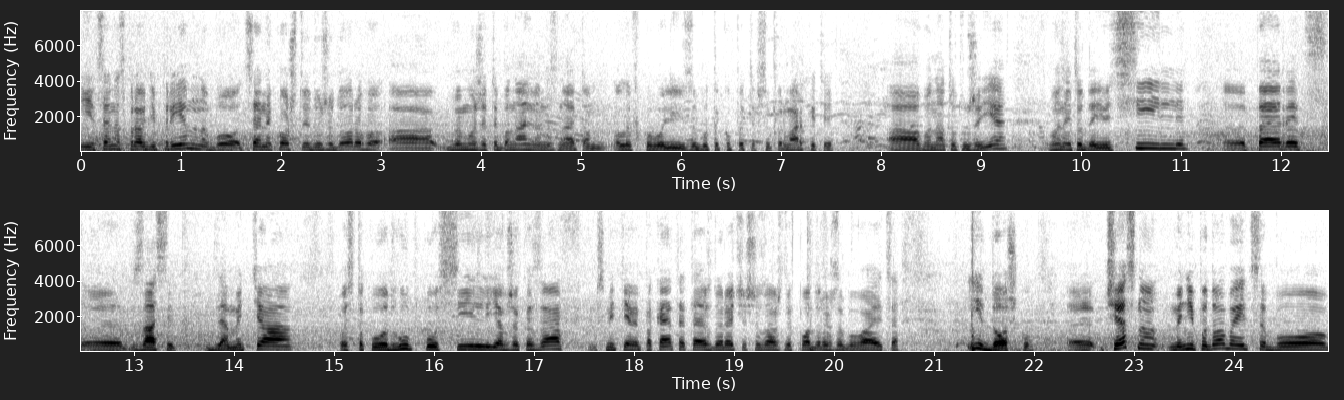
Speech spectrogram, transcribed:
І це насправді приємно, бо це не коштує дуже дорого, а ви можете банально, не знаю, там оливкову олію забути купити в супермаркеті, а вона тут вже є. Вони тут дають сіль, е, перець, е, засіб для миття, ось таку от губку, сіль, я вже казав, сміттєві пакети теж, до речі, що завжди в подорож забувається. І дошку. Е, Чесно, мені подобається, бо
